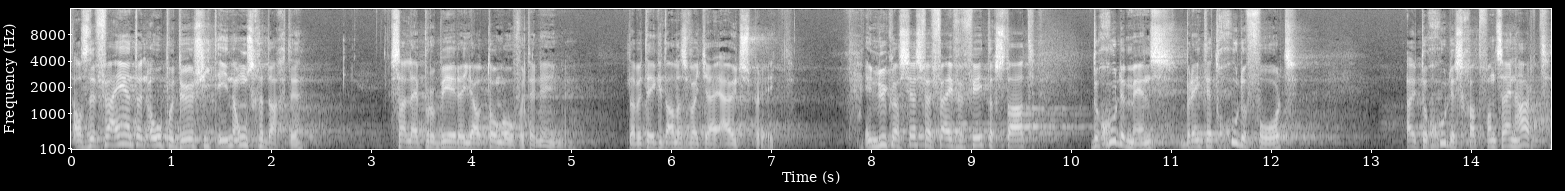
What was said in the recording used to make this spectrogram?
Als de vijand een open deur ziet in ons gedachten, zal hij proberen jouw tong over te nemen. Dat betekent alles wat jij uitspreekt. In Lucas 6, vers 45 staat: De goede mens brengt het goede voort uit de goede schat van zijn hart.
